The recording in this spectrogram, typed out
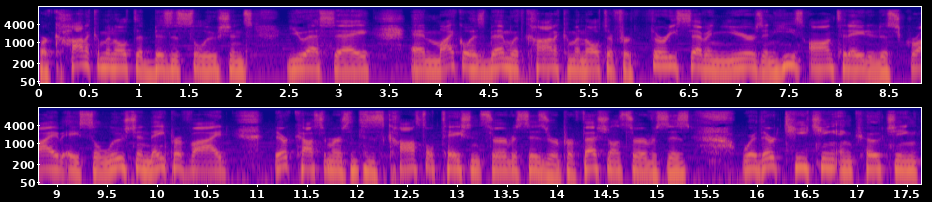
or Konica Minolta Business Solutions USA. And Michael has been with Konica Minolta for 37 years, and he's on today to describe a solution they provide their customers. This is consultation services or professional services where they're teaching and coaching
